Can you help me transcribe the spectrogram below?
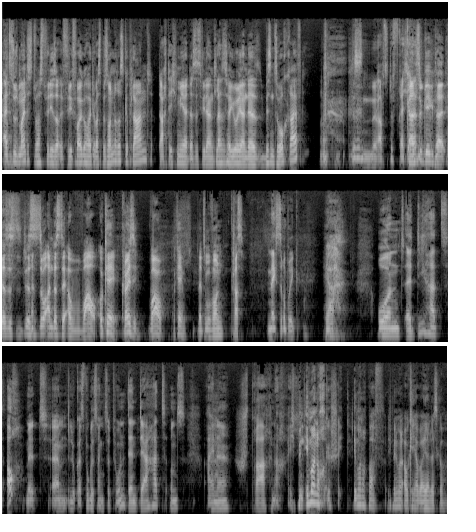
Als du meintest, du hast für die, für die Folge heute was Besonderes geplant, dachte ich mir, das ist wieder ein klassischer Julian, der ein bisschen zu hoch greift. das ist eine absolute Ganz Frechheit. im Gegenteil. Das ist, das ist so anders. Der, oh, wow. Okay, crazy. Wow. Okay, let's move on. Krass. Nächste Rubrik. Ja. Und äh, die hat auch mit ähm, Lukas Vogelsang zu tun, denn der hat uns eine Sprachnachricht Ich bin immer noch, geschickt. immer noch baff. Ich bin immer, okay, aber ja, let's go.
